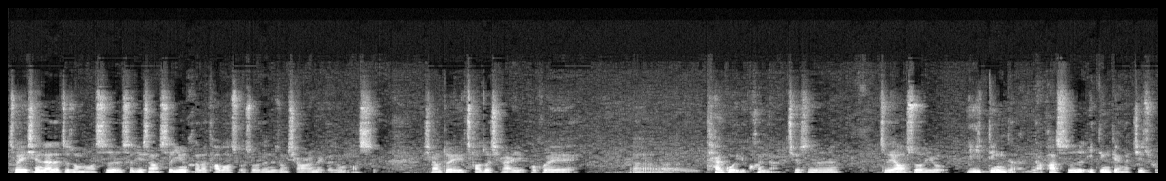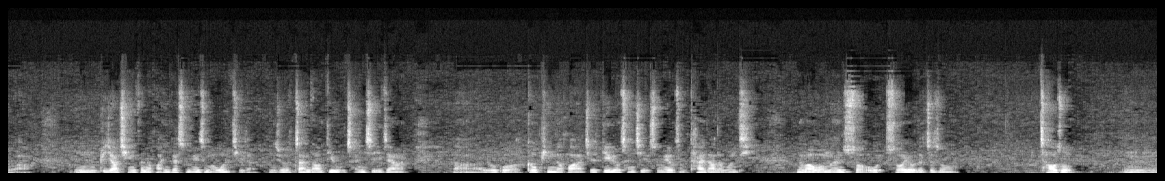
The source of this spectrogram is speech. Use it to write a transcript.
所以现在的这种模式，实际上是应和了淘宝所说的那种小而美的这种模式，相对操作起来也不会呃太过于困难。其实只要说有。一定的，哪怕是一丁点的基础啊，嗯，比较勤奋的话，应该是没什么问题的。你就站到第五层级这样，啊，如果够拼的话，其实第六层级也是没有什么太大的问题。那么我们所所有的这种操作，嗯，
